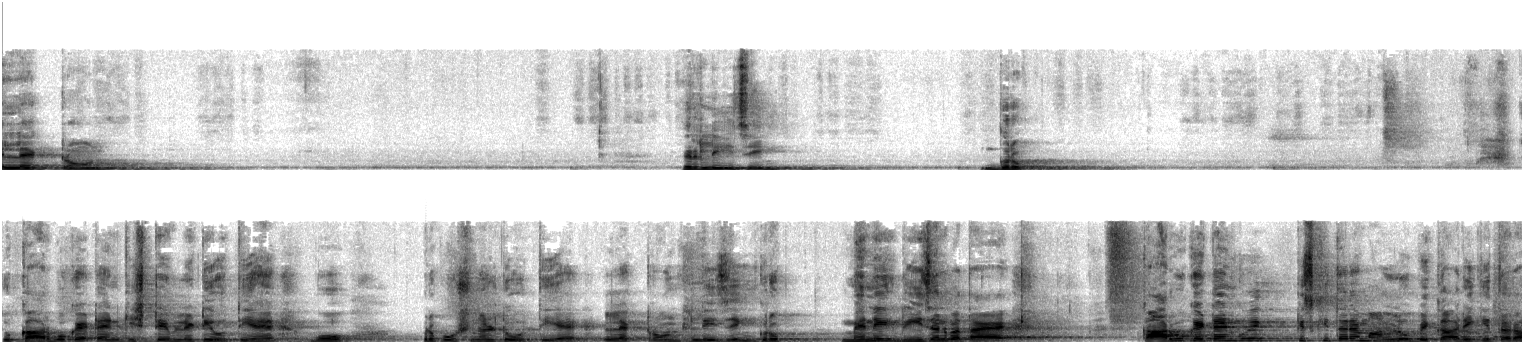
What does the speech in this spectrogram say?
electron releasing group. जो कार्बोकेटाइन की स्टेबिलिटी होती है, वो प्रोपोर्शनल टू होती है इलेक्ट्रॉन रिलीजिंग ग्रुप मैंने रीज़न बताया है। कार्बोकेटाइन को एक किसकी तरह मान लो? बेकारी की तरह।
